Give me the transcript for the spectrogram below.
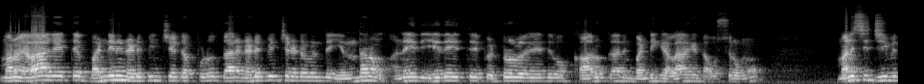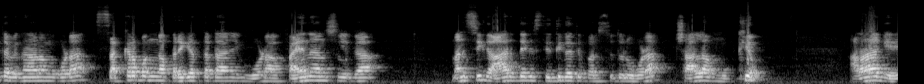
మనం ఎలాగైతే బండిని నడిపించేటప్పుడు దాన్ని నడిపించేటటువంటి ఇంధనం అనేది ఏదైతే పెట్రోల్ అనేది ఒక కారుకు కానీ బండికి ఎలాగైతే అవసరమో మనిషి జీవిత విధానం కూడా సక్రమంగా పరిగెత్తడానికి కూడా ఫైనాన్షియల్గా మనిషికి ఆర్థిక స్థితిగతి పరిస్థితులు కూడా చాలా ముఖ్యం. అలాగే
